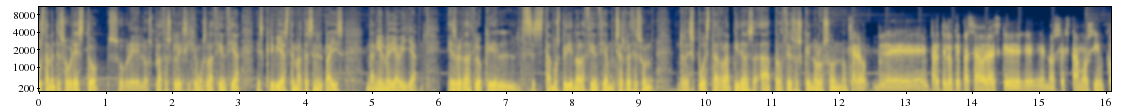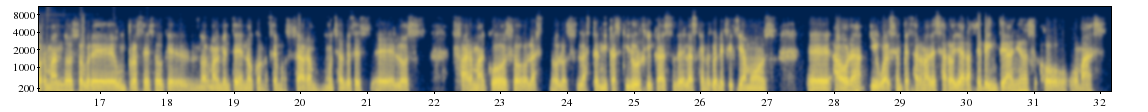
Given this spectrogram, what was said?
Justamente sobre esto, sobre los plazos que le exigimos a la ciencia, escribía este martes en El País Daniel Mediavilla. Es verdad que lo que estamos pidiendo a la ciencia muchas veces son respuestas rápidas a procesos que no lo son, ¿no? Claro, eh, en parte lo que pasa ahora es que eh, nos estamos informando sobre un proceso que normalmente no conocemos. O sea, ahora muchas veces eh, los fármacos o, las, las, técnicas quirúrgicas de las que nos beneficiamos eh, ahora, igual se empezaron a desarrollar hace 20 años o, más.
